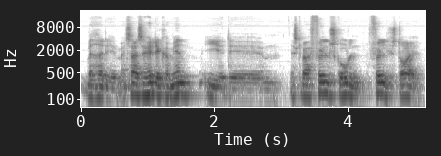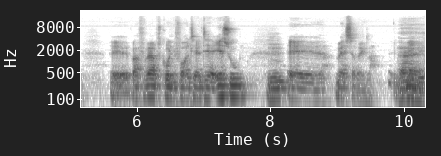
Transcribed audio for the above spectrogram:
hvad hedder det? Men så er jeg så heldig at komme ind i et... Øh, jeg skal bare følge skolen, følge historie, øh, bare for erhvervsskolen i forhold til alt det her SU, mm. øh, masse regler. Ja, ja, ja.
